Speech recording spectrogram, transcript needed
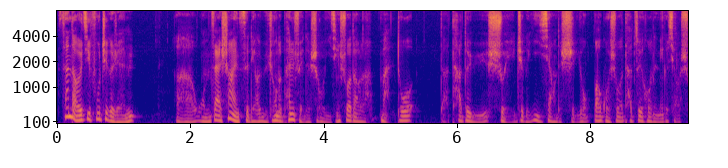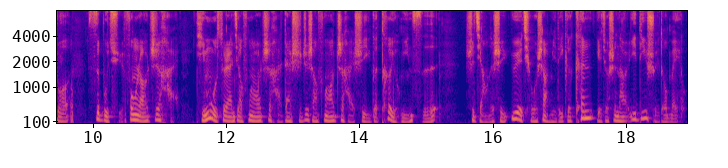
三岛由纪夫这个人，呃，我们在上一次聊《雨中的喷水》的时候，已经说到了蛮多。的他对于水这个意象的使用，包括说他最后的那个小说四部曲《丰饶之海》，题目虽然叫《丰饶之海》，但实质上“丰饶之海”是一个特有名词，是讲的是月球上面的一个坑，也就是那儿一滴水都没有。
